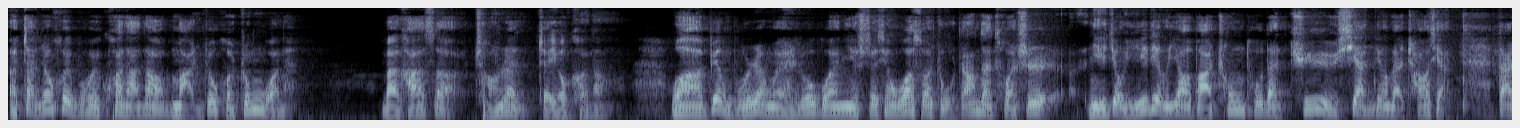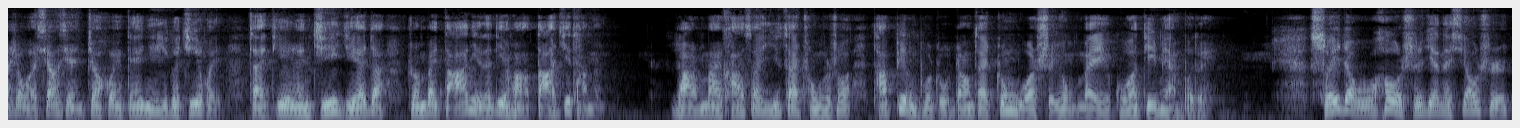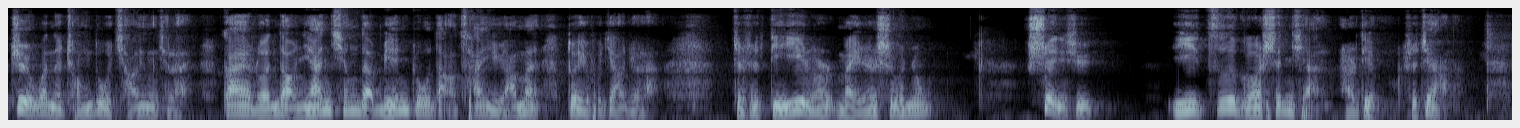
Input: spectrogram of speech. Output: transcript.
呃，战争会不会扩大到满洲和中国呢？”麦克阿瑟承认这有可能。我并不认为，如果你实行我所主张的措施，你就一定要把冲突的区域限定在朝鲜。但是我相信，这会给你一个机会，在敌人集结着准备打你的地方打击他们。然而，麦克阿瑟一再重复说，他并不主张在中国使用美国地面部队。随着午后时间的消逝，质问的程度强硬起来。该轮到年轻的民主党参议员们对付将军了。这是第一轮，每人十分钟，顺序依资格深浅而定。是这样的，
